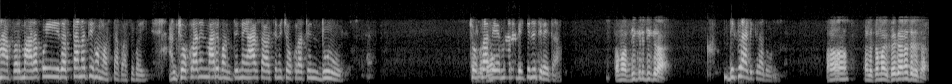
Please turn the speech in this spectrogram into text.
હા પણ મારા કોઈ રસ્તા નથી સમજતા પાછું ભાઈ. અને છોકરાને મારે બનતી નહીં સાલ છે ને છોકરાથી દૂર. છોકરા બે મારા ભેગી નથી રહેતા. તમારા દીકરી દીકરા? દીકરા દીકરા દોન. હા એટલે તમારે ભેગા નથી રહેતા?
